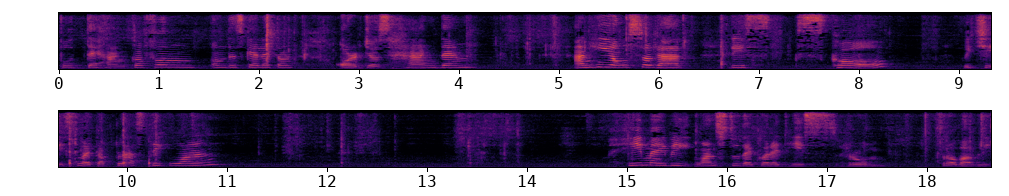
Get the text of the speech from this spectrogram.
put the handcuff on, on the skeleton or just hang them. And he also got this skull which is like a plastic one. He maybe wants to decorate his room probably.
